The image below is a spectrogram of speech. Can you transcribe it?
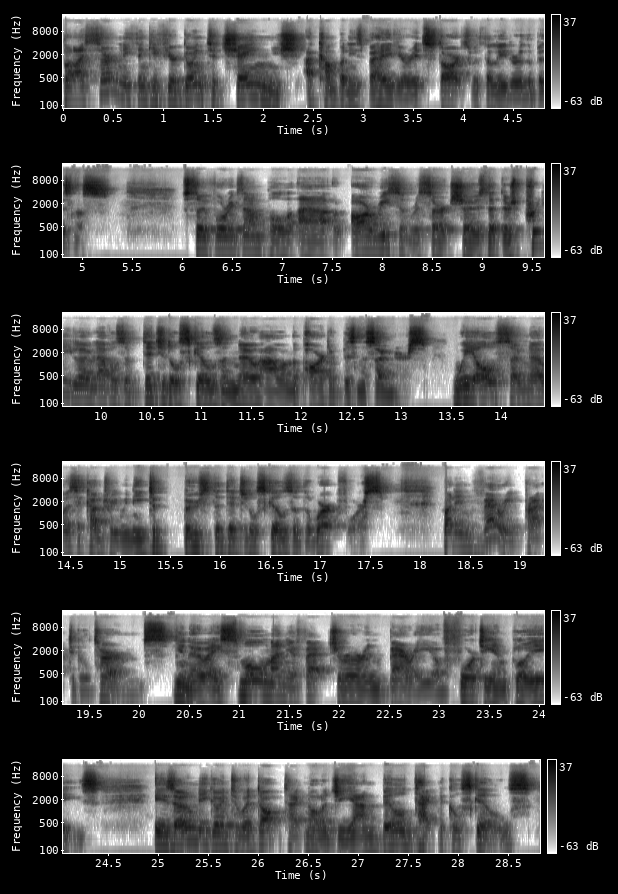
but I certainly think if you're going to change a company's behavior, it starts with the leader of the business. So, for example, uh, our recent research shows that there's pretty low levels of digital skills and know how on the part of business owners. We also know as a country we need to boost the digital skills of the workforce. But in very practical terms, you know, a small manufacturer in Bury of 40 employees is only going to adopt technology and build technical skills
